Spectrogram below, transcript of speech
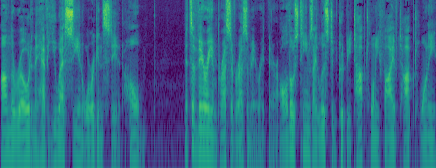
on the road, and they have USC and Oregon State at home. That's a very impressive resume right there. All those teams I listed could be top 25, top 20.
